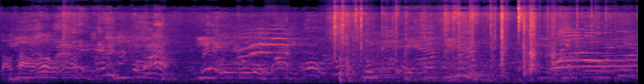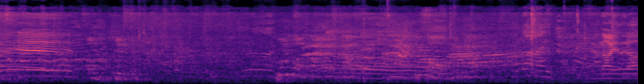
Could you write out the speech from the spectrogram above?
สาวสาวแล้วเซ็ตว้าวเร่คู่วันโอ้ชุดลงดีหน่อยเดียว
